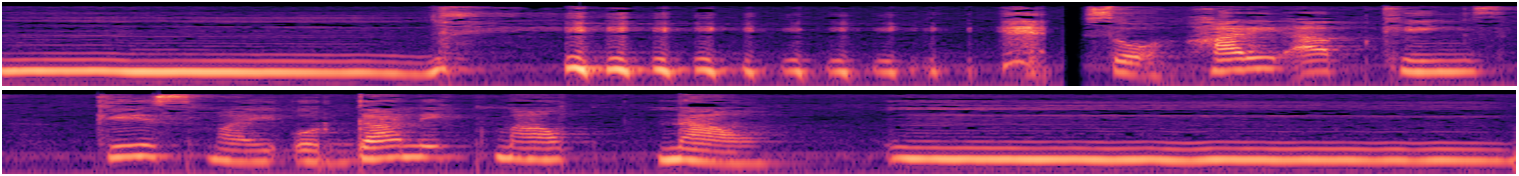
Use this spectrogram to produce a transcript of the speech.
Mm. so hurry up, kings kiss my organic mouth now. Mm.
